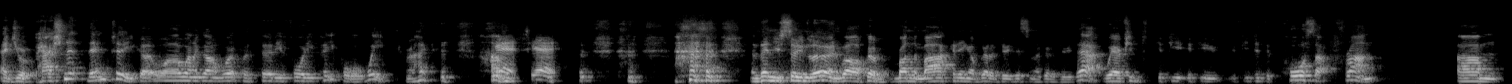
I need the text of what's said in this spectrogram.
and you're passionate then too. You go, well, I want to go and work with 30 or 40 people a week, right? Yes, yeah. and then you soon learn, well, I've got to run the marketing, I've got to do this and I've got to do that. Where if you, if you, if you, if you did the course up front, um,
